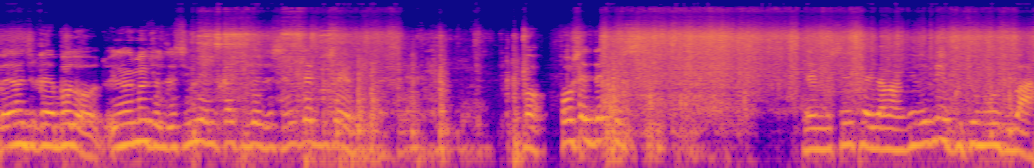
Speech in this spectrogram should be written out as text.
beyaz rebel oldu. İnanılmaz ötesinde imkansız ötesinde bir şey yapacağız yani. Bak poşette Demişsiniz her zaman gibi bir kutumuz var.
